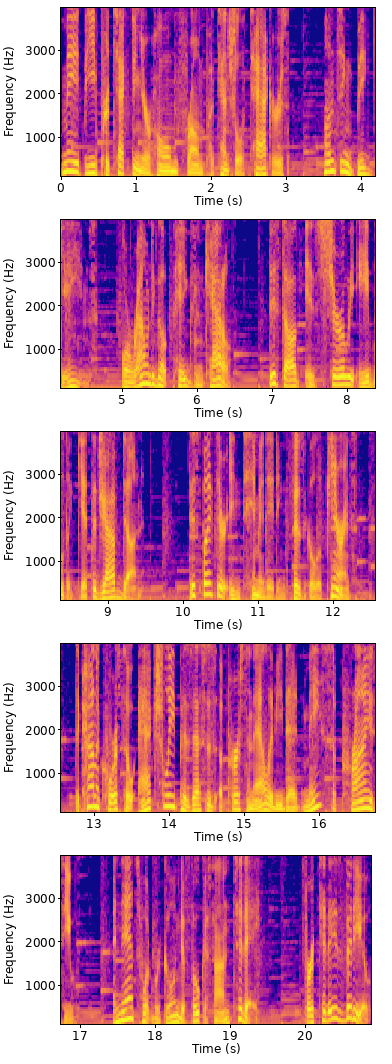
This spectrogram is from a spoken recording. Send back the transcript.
May it be protecting your home from potential attackers, hunting big games, or rounding up pigs and cattle, this dog is surely able to get the job done. Despite their intimidating physical appearance, the Cane Corso actually possesses a personality that may surprise you, and that's what we're going to focus on today. For today's video,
